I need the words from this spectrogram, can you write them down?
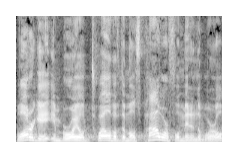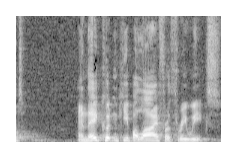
Watergate embroiled 12 of the most powerful men in the world, and they couldn't keep alive for three weeks.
